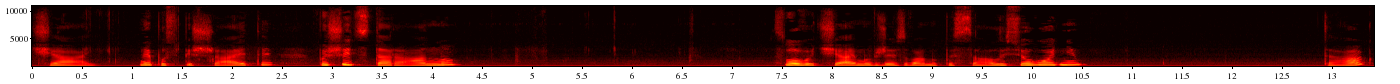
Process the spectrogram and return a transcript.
чай. Не поспішайте, пишіть старанно. Слово чай ми вже з вами писали сьогодні. Так.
